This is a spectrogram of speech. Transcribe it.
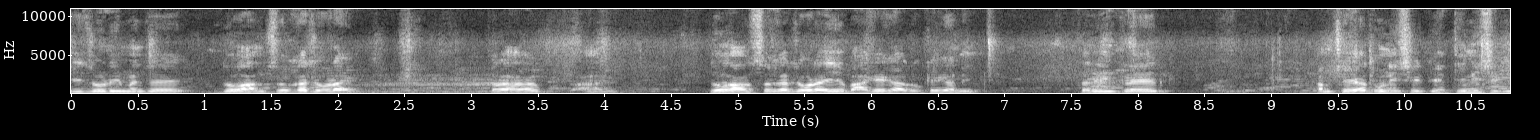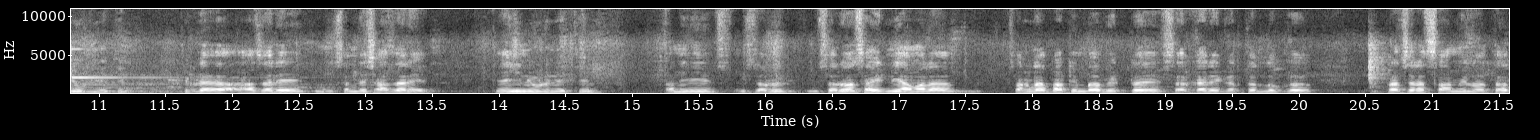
ही जोडी म्हणजे दो हंसों का जोडा आहे. तर हा दो हंसों का जोडा हे भागेगा रुकेगा नाही. तर इकडे आमचे या दोन्ही सीट या तिन्ही सीट निवडून येतील. तिकडे हजारे संदेश हजारे तेही निवडून येतील. आणि सर्व सर्व साईडनी आम्हाला चांगला पाठिंबा भेटतो आहे सहकार्य करतात लोक प्रचारात सामील होतात.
